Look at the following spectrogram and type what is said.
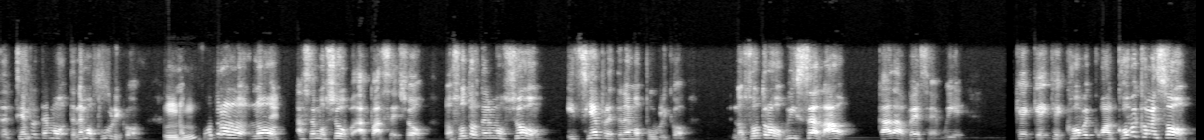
te- siempre tenemos, tenemos público. Nosotros no, no Sí. hacemos show pa- para hacer show. Nosotros tenemos show y siempre tenemos público. Nosotros, we sell out cada vez. We, que, que, que COVID, cuando COVID comenzó,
